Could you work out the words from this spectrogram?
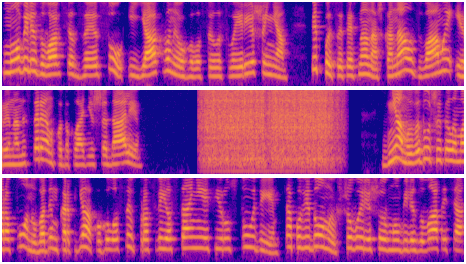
мобілізувався в ЗСУ і як вони оголосили свої рішення. Підписуйтесь на наш канал. З вами Ірина Нестеренко. Докладніше далі. Днями ведучий телемарафону Вадим Карп'як оголосив про свій останній ефір у студії та повідомив, що вирішив мобілізуватися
